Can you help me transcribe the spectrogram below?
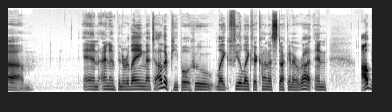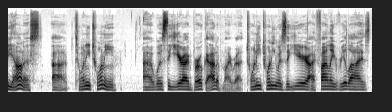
Um, and and I've been relaying that to other people who like feel like they're kind of stuck in a rut. And I'll be honest, uh, 2020 uh, was the year I broke out of my rut. 2020 was the year I finally realized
